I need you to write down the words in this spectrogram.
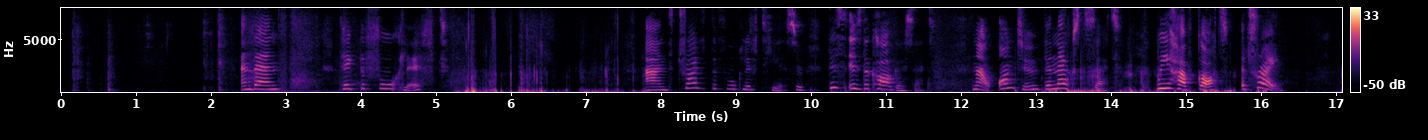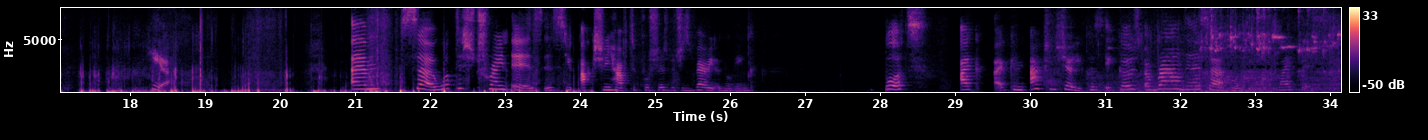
And then take the forklift and drive the forklift here. So this is the cargo set. Now on to the next set. We have got a train here. Um, so what this train is, is you actually have to push it, which is very annoying. But I, I can actually show you because it goes around in a circle like this.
